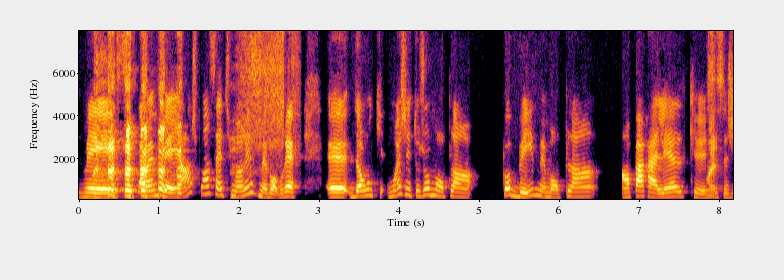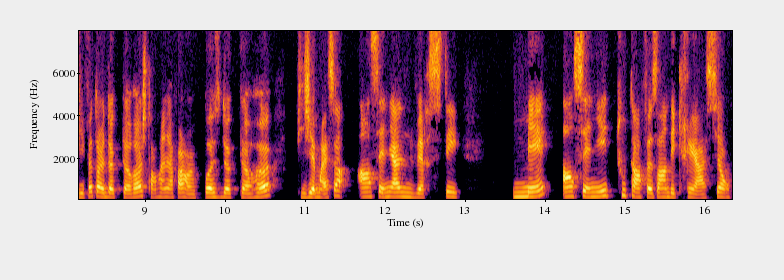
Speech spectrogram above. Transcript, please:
Mais c'est quand même payant, je pense, être humoriste. Mais bon, bref. Euh, donc, moi, j'ai toujours mon plan, pas B, mais mon plan en parallèle que c'est ça. J'ai fait un doctorat, je suis en train de faire un post-doctorat puis j'aimerais ça enseigner à l'université, mais enseigner tout en faisant des créations.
